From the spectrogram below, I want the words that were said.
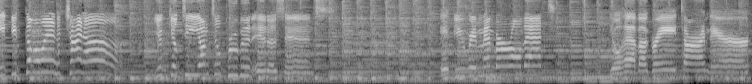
if you're going to China, you're guilty until proven innocent. If you remember all that, you'll have a great time there.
